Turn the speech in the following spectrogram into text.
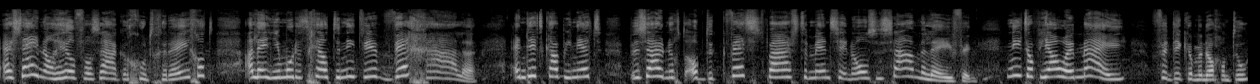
Er zijn al heel veel zaken goed geregeld. Alleen je moet het geld er niet weer weghalen. En dit kabinet bezuinigt op de kwetsbaarste mensen in onze samenleving. Niet op jou en mij, verdikken me nog aan toe.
